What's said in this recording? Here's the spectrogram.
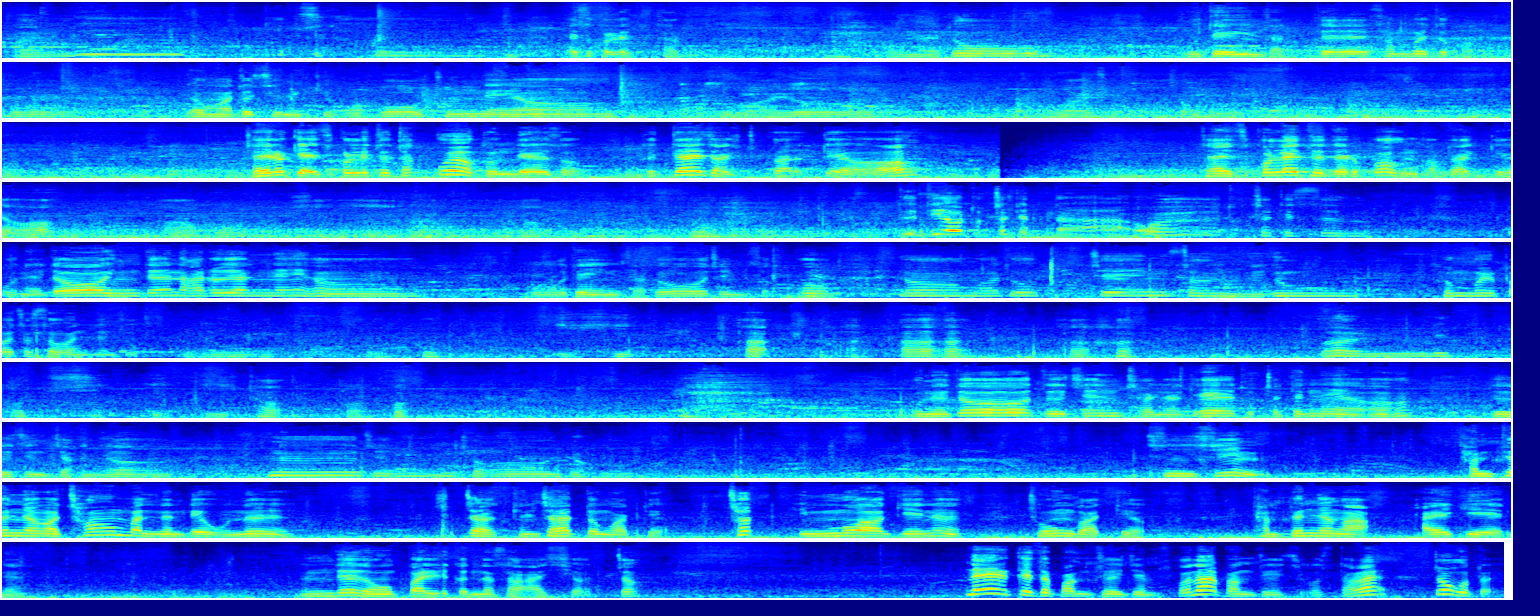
빨리 갑시다. 에스컬레이터 타러. 아, 오늘도 무대 인사 때 선물도 받고 영화도 재밌게 보고 좋네요. 좋아요. 좋아요, 좋아요. 자 이렇게 에스컬레이터 탔고요. 그럼 내려서 그때 다시 축구할게요. 자 에스컬레이터 내렸고 그럼 가도록 할게요. 가고 와, 드디어 도착했다. 와 도착했어. 오늘도 힘든 하루였네요. 무대 인사도 재밌었고 영화도 재밌었네요. 선물 받아서 완전 좋고요. 이히 하하하 하하 빨리 갑시다. 어허. 오늘도 늦은 저녁에 도착했네요. 늦은 저녁, 늦은 저녁. 진심 단편 영화 처음 봤는데 오늘 진짜 괜찮았던 것 같아요. 첫 입무하기에는 좋은 것 같아요. 단편 영화 알기에는. 근데 너무 빨리 끝나서 아쉬웠죠. 네 이렇게 방송이 재밌거나 방송이 즐거웠다면 쪼고다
